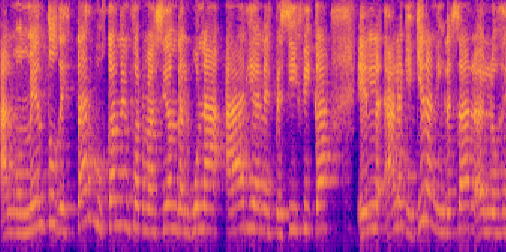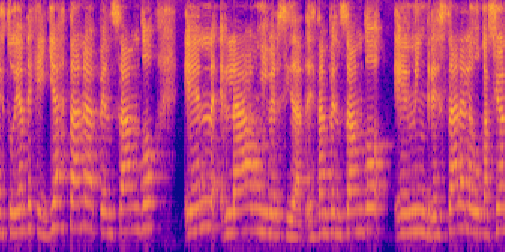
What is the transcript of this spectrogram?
al momento de estar buscando información de alguna área en específica a la que quieran ingresar los estudiantes que ya están pensando en la universidad, están pensando en ingresar a la educación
